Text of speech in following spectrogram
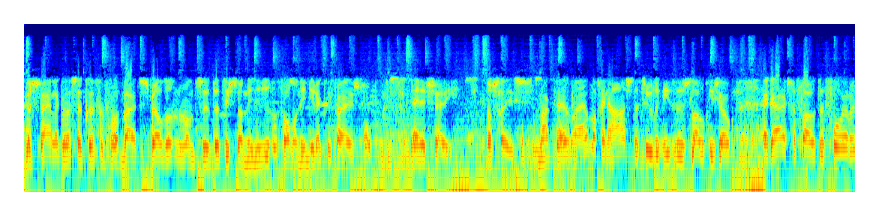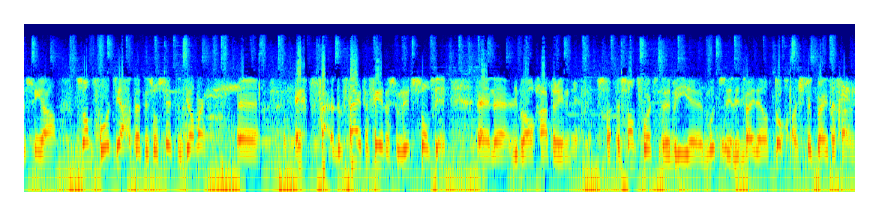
Waarschijnlijk was even wat buitenspel dan, want eh, dat is dan in ieder geval een indirecte vrije schop. NFC, nog steeds. Maakt helemaal, geen haast, natuurlijk niet, dat is logisch ook. En daar is gefloten voor het signaal. Zandvoort, ja, dat is ontzettend jammer. Eh, echt, de 45e minuut stond hij. En eh, die bal gaat erin. Zandvoort, die moet in de tweede helft toch een stuk beter gaan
